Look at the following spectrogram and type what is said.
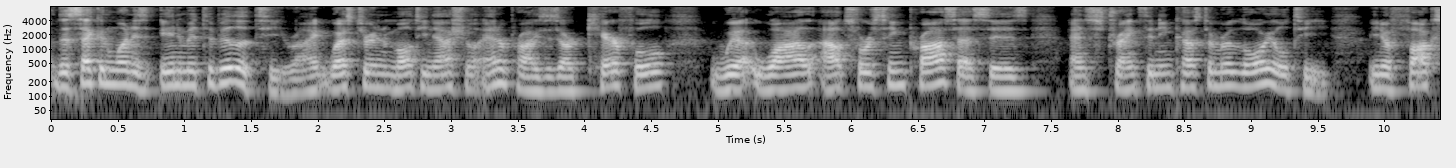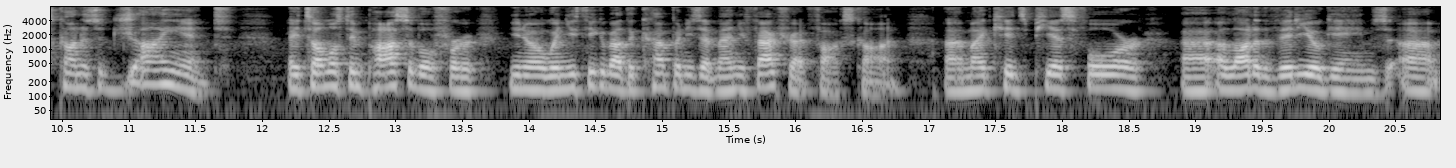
the second one is inimitability, right? Western multinational enterprises are careful while outsourcing processes and strengthening customer loyalty. You know, Foxconn is a giant. It's almost impossible for, you know, when you think about the companies that manufacture at Foxconn. Uh, my kid's PS4 uh, a lot of the video games, uh,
